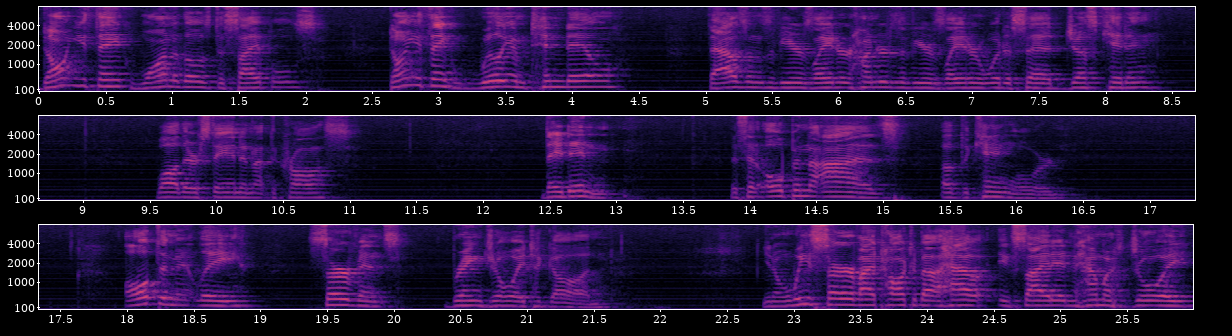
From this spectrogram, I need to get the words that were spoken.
don't you think one of those disciples, don't you think William Tyndale thousands of years later, hundreds of years later, would have said, just kidding, while they're standing at the cross? They didn't. They said, open the eyes of the King, Lord. Ultimately, servants bring joy to God. You know, when we serve, I talked about how excited and how much joy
